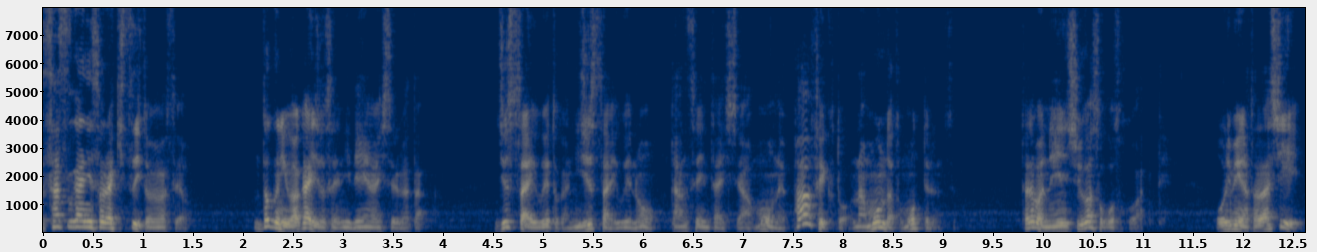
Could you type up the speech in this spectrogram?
さすがにそれはきついと思いますよ。特に若い女性に恋愛してる方10歳上とか20歳上の男性に対してはもうねパーフェクトなもんだと思ってるんですよ。例えば年収はそこそこあって折り目が正しい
